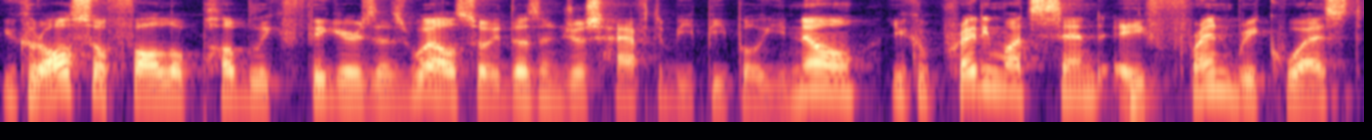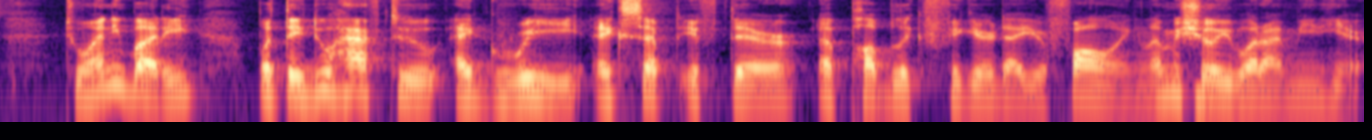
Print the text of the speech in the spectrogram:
you could also follow public figures as well so it doesn't just have to be people you know you could pretty much send a friend request to anybody, but they do have to agree except if they're a public figure that you're following. Let me show you what I mean here.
